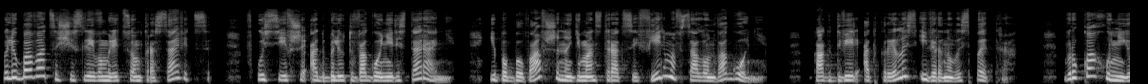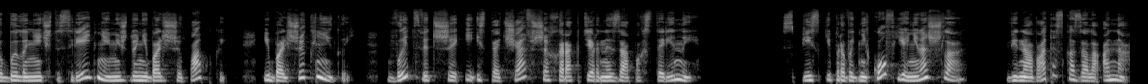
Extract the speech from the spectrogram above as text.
полюбоваться счастливым лицом красавицы, вкусившей от блюд в вагоне-ресторане и побывавшей на демонстрации фильма в салон-вагоне, как дверь открылась и вернулась Петра. В руках у нее было нечто среднее между небольшой папкой и большой книгой, выцветшее и источавшее характерный запах старины. «Списки проводников я не нашла», — виновата сказала она.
